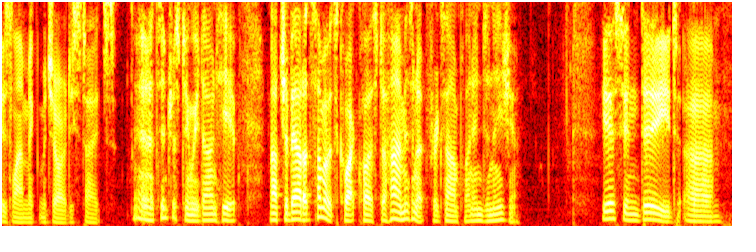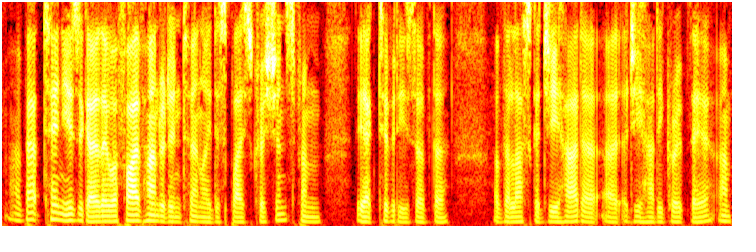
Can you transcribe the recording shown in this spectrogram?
Islamic majority states. Yeah, and it's interesting we don't hear much about it. Some of it's quite close to home, isn't it? For example, in Indonesia. Yes, indeed. Um, about 10 years ago, there were 500 internally displaced Christians from the activities of the of the Laskar Jihad, a, a jihadi group there. Um,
